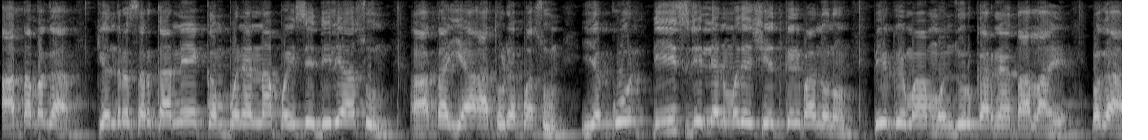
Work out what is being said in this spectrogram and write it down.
आता बघा केंद्र सरकारने कंपन्यांना पैसे दिले असून आता या आठवड्यापासून एकोणतीस जिल्ह्यांमध्ये शेतकरी बांधवांनो पीक विमा मंजूर करण्यात आला आहे. बघा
